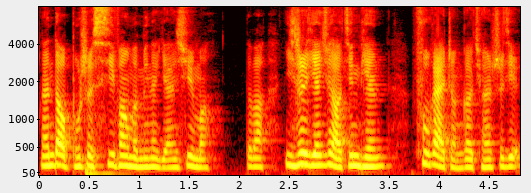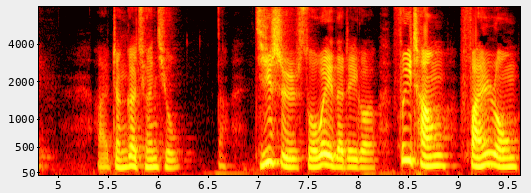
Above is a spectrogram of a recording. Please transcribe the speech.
难道不是西方文明的延续吗？对吧？一直延续到今天，覆盖整个全世界，啊，整个全球，即使所谓的这个非常繁荣、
